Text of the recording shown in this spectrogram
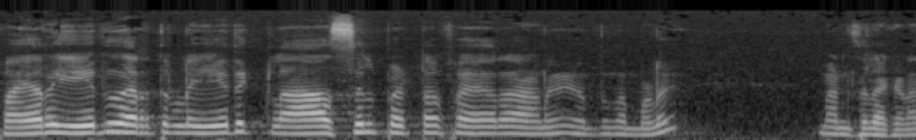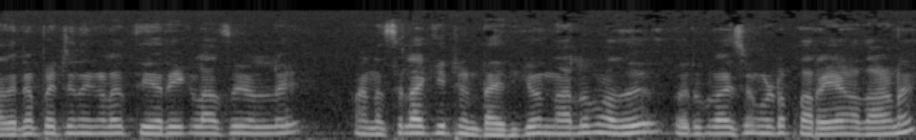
fire ഏത് തരത്തിലുള്ള ഏത് ക്ലാസ്സിൽപ്പെട്ട ഫയറാണ് എന്ന് നമ്മൾ മനസ്സിലാക്കണം. അതിനെപ്പറ്റി നിങ്ങൾ തിയറി ക്ലാസ്സുകളിൽ മനസ്സിലാക്കിയിട്ടുണ്ടായിരിക്കും. എന്നാലും അത് ഒരു പ്രാവശ്യം കൂടെ പറയാം. അതാണ്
